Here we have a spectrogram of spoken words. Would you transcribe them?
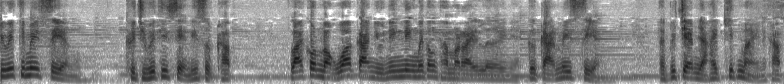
ชีวิตที่ไม่เสี่ยงคือชีวิตที่เสี่ยงที่สุดครับ หลายคนบอกว่าการอยู่นิ่งๆ ไม่ต้องทำอะไรเลยเนี่ยคือการไม่เสี่ยง แต่พี่เจมอยากให้คิดใหม่นะครับ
